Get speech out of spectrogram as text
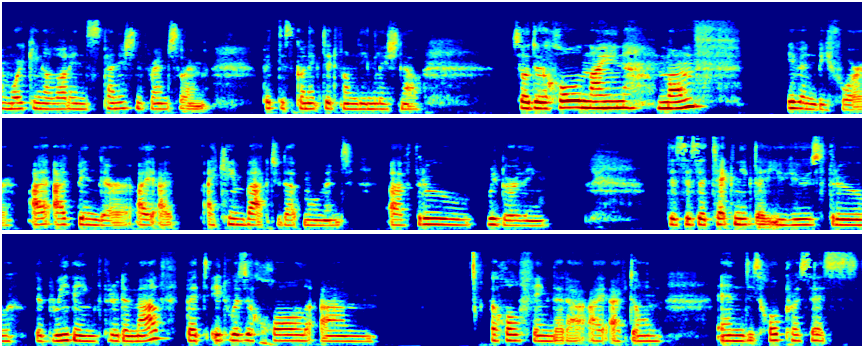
I'm working a lot in Spanish and French, so I'm a bit disconnected from the English now. So the whole nine month, even before, I, I've been there. I, I, I came back to that moment uh, through rebirthing. This is a technique that you use through the breathing through the mouth, but it was a whole um, a whole thing that I, I, I've done, and this whole process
